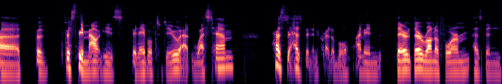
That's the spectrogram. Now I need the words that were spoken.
Uh, the just the amount he's been able to do at West Ham has has been incredible. I mean, their their run of form has been.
